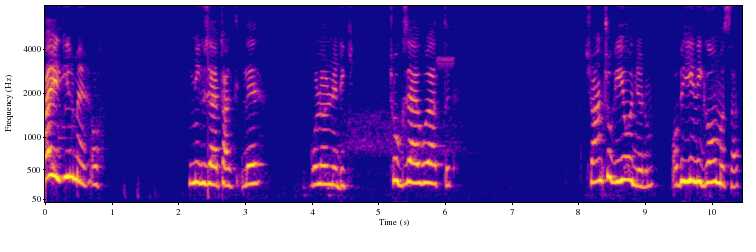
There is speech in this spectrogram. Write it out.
Hayır girme. Oh. Yine güzel bir taktikle gol önledik. Çok güzel gol attık. Şu an çok iyi oynuyorum. O bir yenilgi olmasa.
